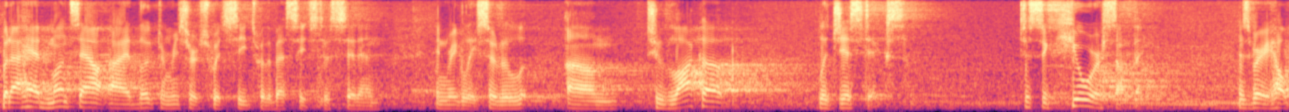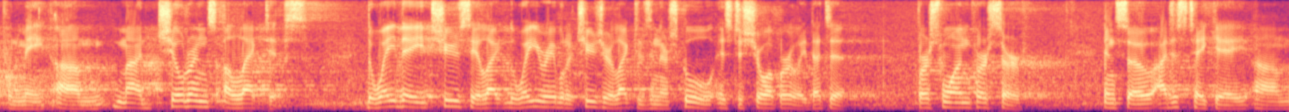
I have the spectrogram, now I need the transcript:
but I had months out, I had looked and researched which seats were the best seats to sit in in Wrigley. So to, um, to lock up logistics, to secure something, is very helpful to me. Um, my children's electives, the way they choose the elect, the way you're able to choose your electives in their school is to show up early. That's it. First one, first serve. And so I just take a, um,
